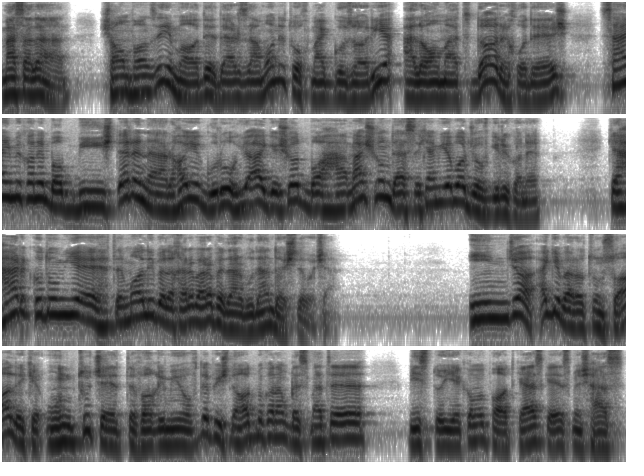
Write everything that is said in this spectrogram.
مثلا شامپانزه ماده در زمان تخمک گذاری علامتدار خودش سعی می‌کنه با بیشتر نرهای گروه یا اگه شد با همشون دست کم یه بار جفتگیری کنه. که هر کدوم یه احتمالی بالاخره برای پدر بودن داشته باشن. اینجا اگه براتون سواله که اون تو چه اتفاقی میفته پیشنهاد می‌کنم قسمت 21 پادکست که اسمش هست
